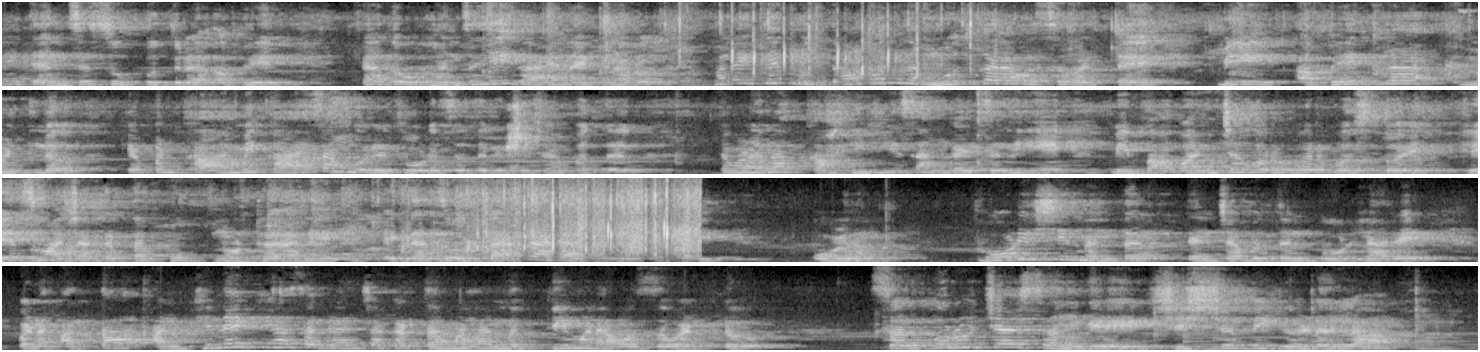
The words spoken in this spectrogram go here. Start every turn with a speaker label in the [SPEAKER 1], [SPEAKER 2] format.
[SPEAKER 1] आणि त्यांचे सुपुत्र अभेद. या दोघांचंही गायन ऐकणार आहोत. मला इथे मुद्दामून नमूद करावं असं वाटतंय. मी अभेदला म्हटलं की आपण का मी काय सांगू रे थोडंसं तरी तुझ्याबद्दल? तर म्हणाला काहीही सांगायचं नाहीये. मी बाबांच्या बरोबर बसतोय. हेच माझ्याकरता खूप मोठं आहे. एकदा जोरदार काय आहे ओळख थोडीशी नंतर त्यांच्याबद्दल बोलणार. आहे पण आता आणखीन एक ह्या सगळ्यांच्या करता मला नक्की म्हणावं असं वाटतं. सद्गुरूच्या संगे शिष्य बी घडला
